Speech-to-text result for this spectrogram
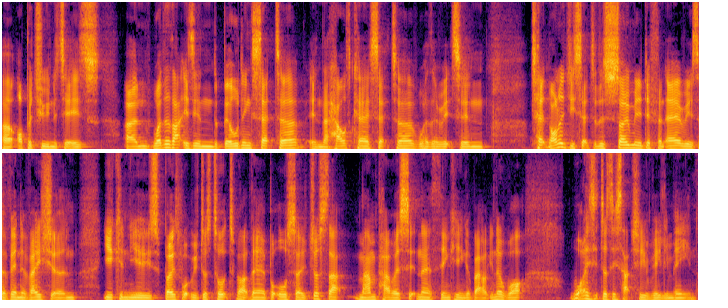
uh, opportunities. And whether that is in the building sector, in the healthcare sector, whether it's in technology sector, there's so many different areas of innovation. You can use both what we've just talked about there, but also just that manpower sitting there thinking about, you know what, what is it does this actually really mean?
